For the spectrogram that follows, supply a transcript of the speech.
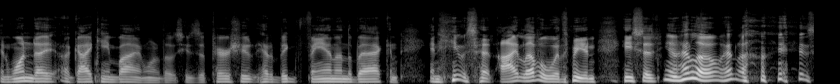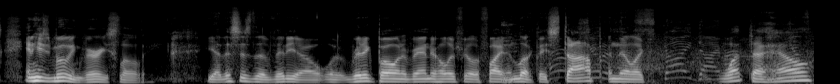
And one day, a guy came by in one of those. He was a parachute, had a big fan on the back, and and he was at eye level with me. And he says, you know, hello, hello, and he's moving very slowly. Yeah, this is the video. where Riddick Bowe and Evander Holyfield are fighting. And look, they stop and they're like, "What the hell?"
